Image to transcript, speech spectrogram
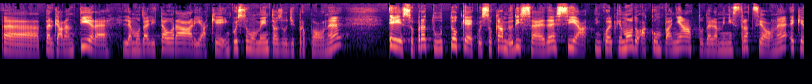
eh, per garantire la modalità oraria che in questo momento Asugi propone e soprattutto che questo cambio di sede sia in qualche modo accompagnato dall'amministrazione e che,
